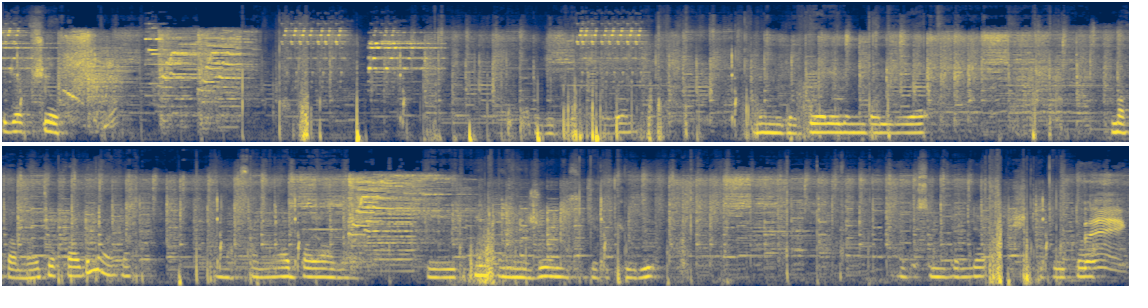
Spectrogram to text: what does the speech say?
Yapacak bir şey yok. Da verelim belliye. Mahkemeye çok kaldı mı orada? Masanlar bayağı var. Ee, bir enerji olması gerekiyordu. Hepsini belli işte burada. Bang.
